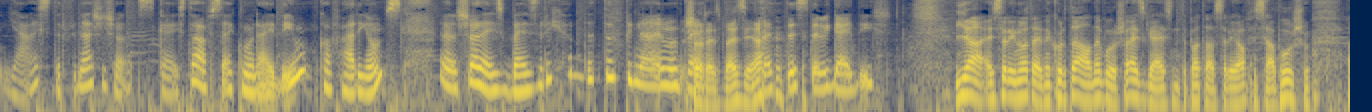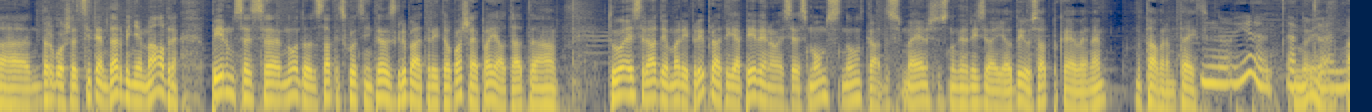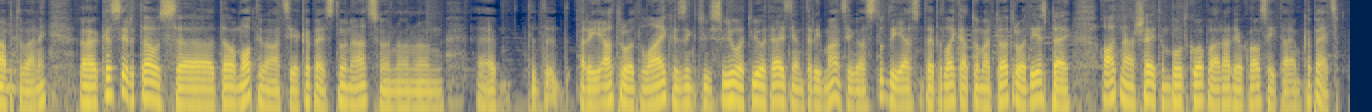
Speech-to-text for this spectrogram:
jā, es turpināšu šo skaisto apsveikumu raidījumu kopā ar jums. Šoreiz bez Riharda turpinājuma, bet, Šoreiz bez, jā. bet es tevi gaidīšu. Jā, es arī noteikti nekur tālu nebūšu aizgājis, un tāpatās arī oficiālā būšu uh, darbošos citiem darbiņiem. Maldra, pirms es uh, nododu stafets kociņu tev, es gribētu arī to pašai pajautāt. Uh, tu esi rādījumā arī brīvprātīgā pievienojusies mums, nu, kādus mēnešus, nu, gan arī jau divus atpakaļ, vai ne? Nu, tā varam teikt. Nu, jā, aptuveni. Nu, jā, aptuveni. Uh, kas ir tavs, uh, tava motivācija, kāpēc tu nāc un, un, un uh, tad, arī atrod laiku? Es zinu, ka tu esi ļoti, ļoti aizņemta arī mācībās, studijās, un tāpat laikā tomēr tu atrod iespēju atnākt šeit un būt kopā ar radio klausītājiem. Kāpēc?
